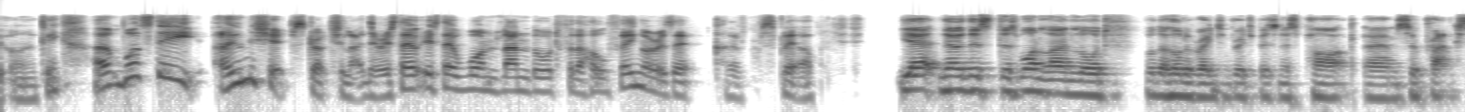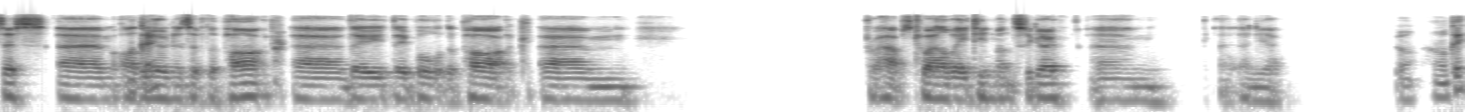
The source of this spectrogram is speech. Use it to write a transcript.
Okay. Um, what's the ownership structure like there? Is there is there one landlord for the whole thing, or is it kind of split up? Yeah, no, there's there's one landlord for the whole of Rainton Bridge Business Park. Um, so Praxis um, are okay. the owners of the park. Uh, they they bought the park um, perhaps 12, 18 months ago. Um, and yeah. Sure. Okay.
